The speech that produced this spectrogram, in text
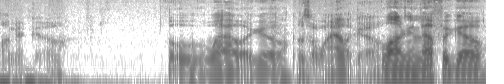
long ago. A while ago. It was a while ago. Long enough ago.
